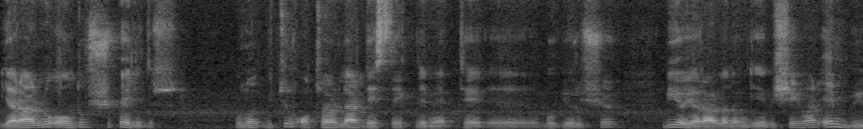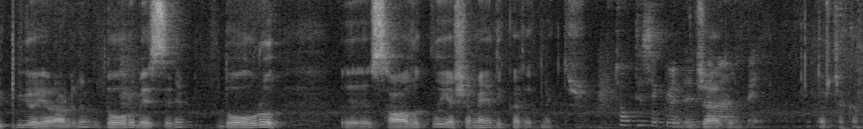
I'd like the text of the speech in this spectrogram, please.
yararlı olduğu şüphelidir. Bunu bütün otörler desteklemekte e, bu görüşü. Biyo yararlanım diye bir şey var. En büyük biyo yararlanım doğru beslenip doğru e, sağlıklı yaşamaya dikkat etmektir. Çok teşekkür ederiz Rica ederim. Hoşçakalın.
